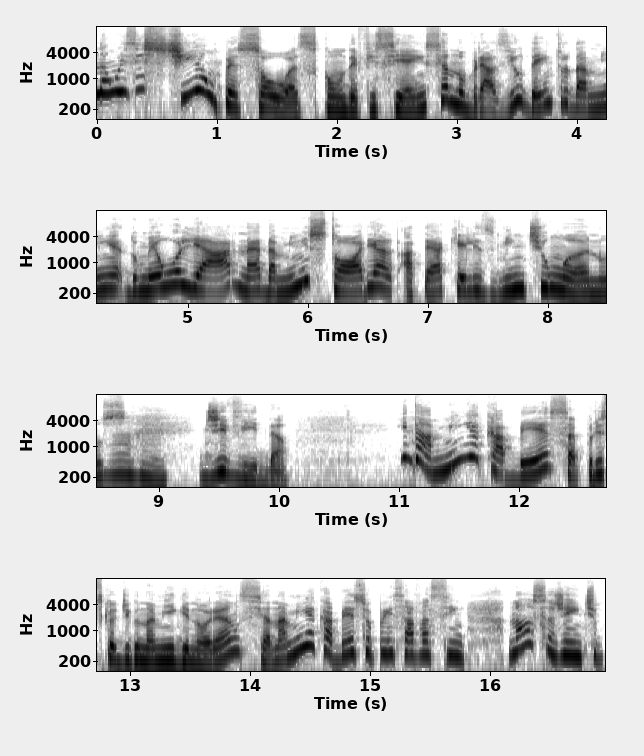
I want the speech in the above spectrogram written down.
não existiam pessoas com deficiência no Brasil dentro da minha, do meu olhar, né, da minha história até aqueles 21 anos uhum. de vida. E na minha cabeça, por isso que eu digo na minha ignorância, na minha cabeça eu pensava assim: nossa, gente,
